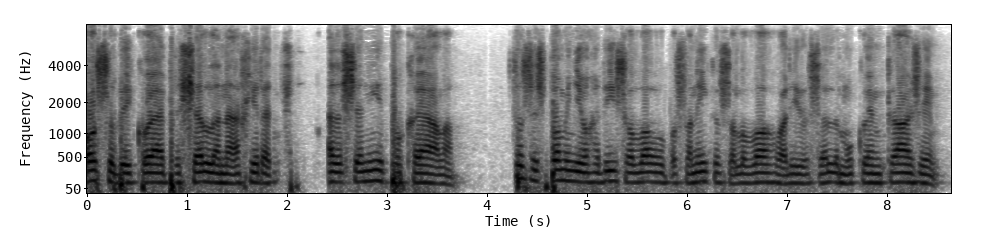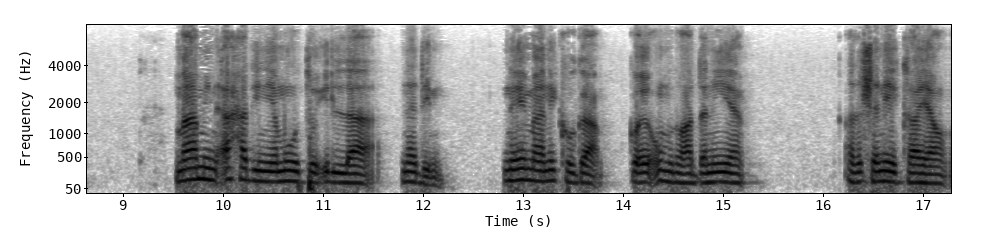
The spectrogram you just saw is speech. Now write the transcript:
osobe koja je preselila na ahiret a da se nije pokajala. To se spominje u hadisu Allahu poslanika sallallahu alaihi wasallam u kojem kaže ma min ahadin yamutu illa nadim. Nema nikoga ko je umro a da nije a da se nije kajao.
